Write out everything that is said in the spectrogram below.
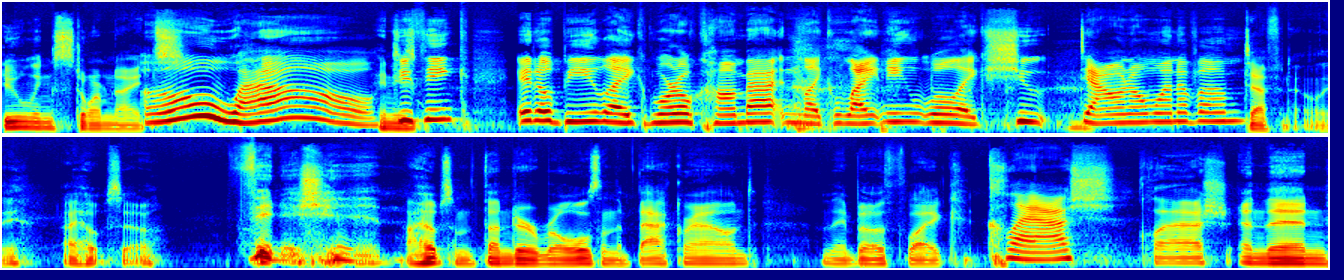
dueling Storm Knights. Oh wow! And Do you think it'll be like Mortal Kombat and like lightning will like shoot down on one of them? Definitely. I hope so. Finish him. I hope some thunder rolls in the background and they both like Clash. clash and then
